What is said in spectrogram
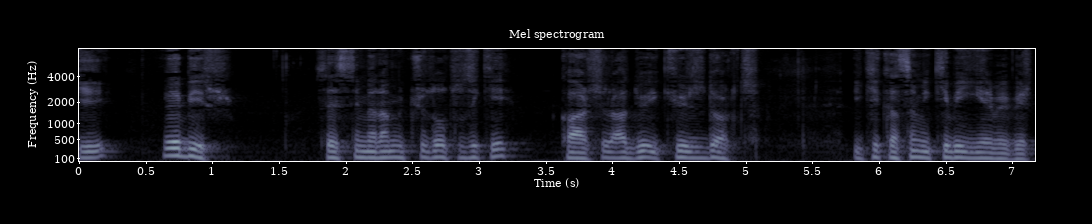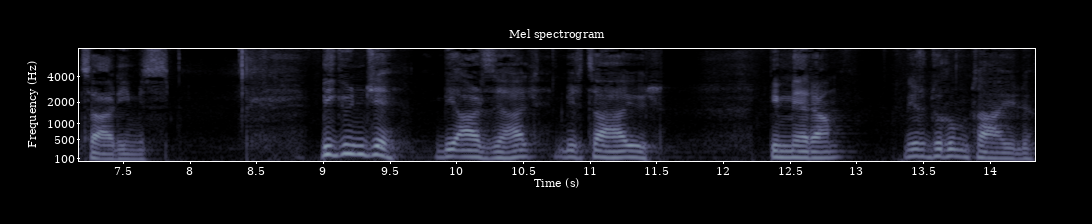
2 ve 1. Sesli Meram 332, Karşı Radyo 204. 2 Kasım 2021 tarihimiz. Bir günce, bir arzihal, bir tahayyül, bir meram, bir durum tahayyülü.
